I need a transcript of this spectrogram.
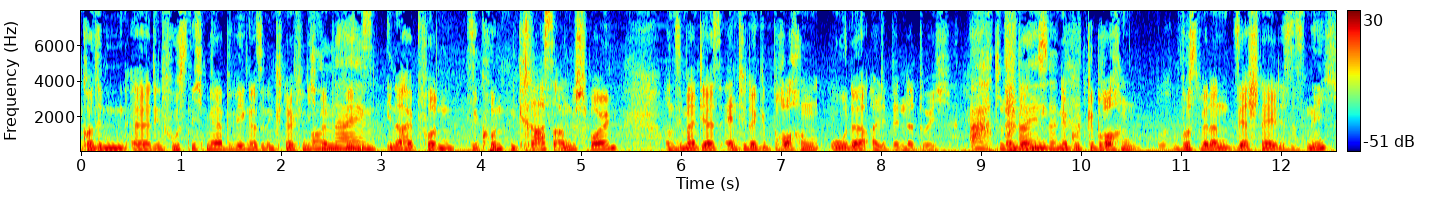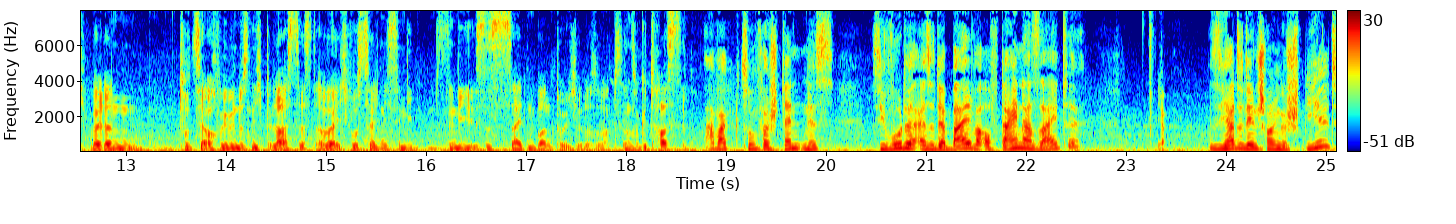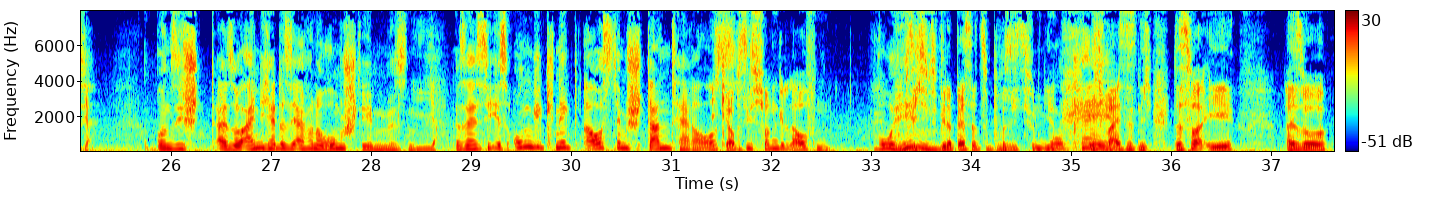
konnte den, äh, den Fuß nicht mehr bewegen, also den Knöchel nicht Oh mehr bewegen. nein. Ist innerhalb von Sekunden krass angeschwollen. Und sie meinte, ja, ist entweder gebrochen oder alle Bänder durch. Ach du Und dann, Scheiße. na gut, gebrochen wussten wir dann sehr schnell, ist es nicht, weil dann tut es ja auch weh, wenn du es nicht belastest. Aber ich wusste halt nicht, sind die, sind die, ist das Seitenband durch oder so. Hab's dann so getastet. Aber zum Verständnis, sie wurde, also der Ball war auf deiner Seite. Ja. Sie hatte den schon gespielt. Ja. Und sie, also eigentlich hätte sie einfach nur rumstehen müssen. Ja. Das heißt, sie ist umgeknickt aus dem Stand heraus. Ich glaube, sie ist schon gelaufen. Wohin? Um sich wieder besser zu positionieren. Okay. Ich weiß es nicht. Das war eh, also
